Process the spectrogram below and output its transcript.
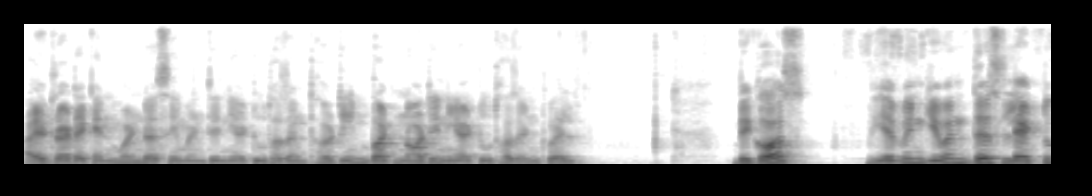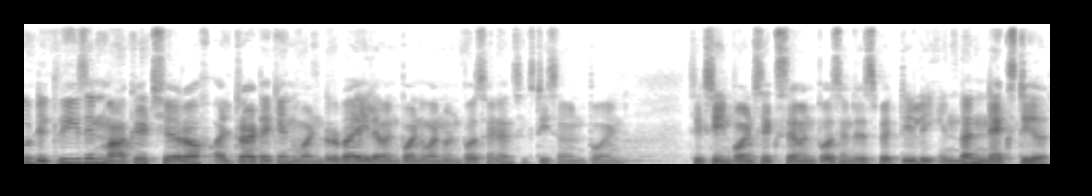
Ultratech and Wonder Cement in year 2013 but not in year 2012 because we have been given this led to decrease in market share of Ultratech and Wonder by 11.11% and 67.16.67% respectively in the next year.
